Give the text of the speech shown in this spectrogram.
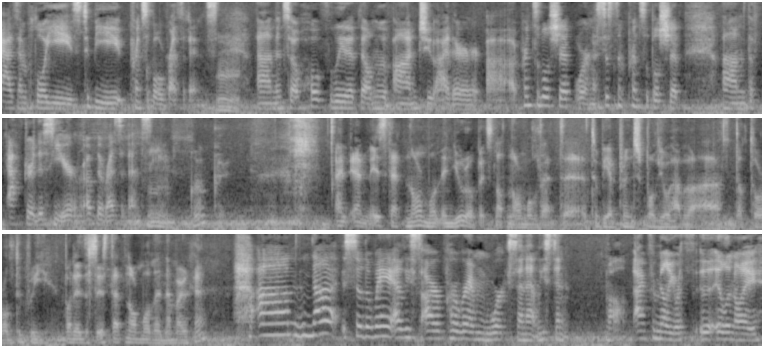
As employees to be principal residents, mm. um, and so hopefully that they'll move on to either uh, a principalship or an assistant principalship um, the, after this year of the residency. Mm. Okay. And and is that normal in Europe? It's not normal that uh, to be a principal you have a doctoral degree, but is is that normal in America? Um, not so. The way at least our program works, and at least in well, I'm familiar with the Illinois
